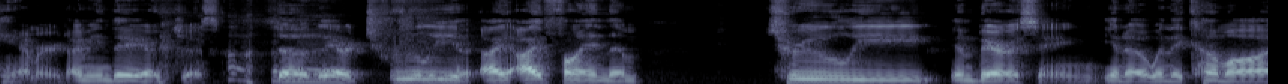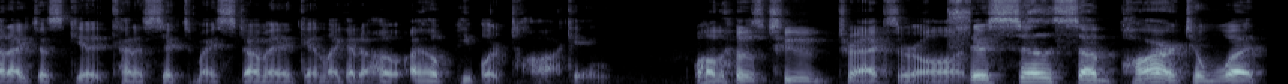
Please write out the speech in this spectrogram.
hammered. I mean, they are just oh, so they are truly. I, I find them truly embarrassing. You know, when they come on, I just get kind of sick to my stomach, and like I hope I hope people are talking while those two tracks are on. They're so subpar to what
